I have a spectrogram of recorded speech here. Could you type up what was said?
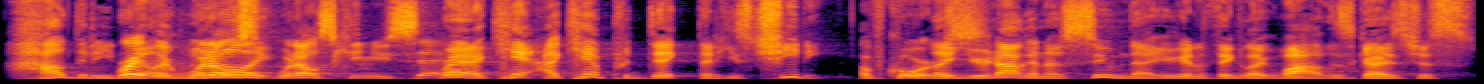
"How did he?" Right? know? Like what You know, else? like- what else can you say? Right, I can't. I can't predict that he's cheating. Of course. Like you're not gonna assume that. You're gonna think like, "Wow, this guy's just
